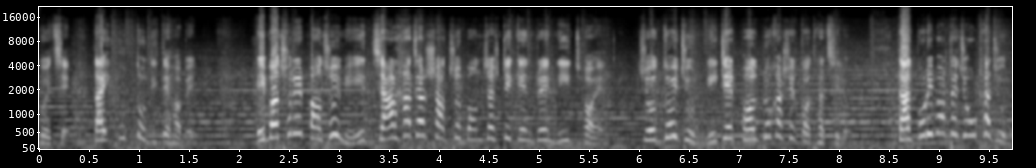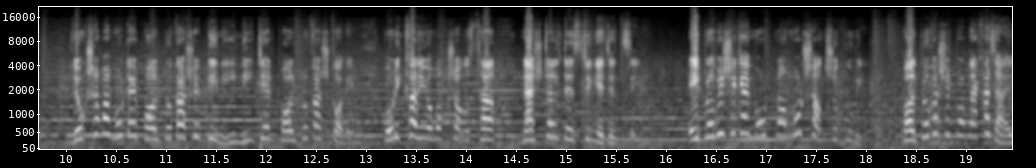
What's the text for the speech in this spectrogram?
হয়েছে, তাই উত্তর দিতে হবে। এবছরের পাঁচই মে চার হাজার সাতশো পঞ্চাশটি কেন্দ্রে নিট হয়। চোদ্দই জুন নিটের ফল প্রকাশের কথা ছিল। তার পরিবর্তে চৌঠা জুন লোকসভা ভোটের ফল প্রকাশের দিনই নিটের ফল প্রকাশ করে পরীক্ষা নিয়ামক সংস্থা ন্যাশনাল টেস্টিং এজেন্সি। এই প্রবেশিকায় মোট নম্বর সাতশো কুড়ি। ফল প্রকাশের পর দেখা যায়,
